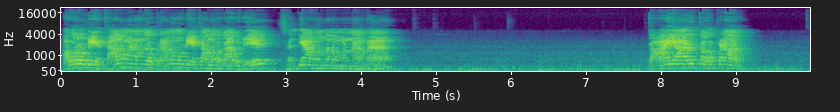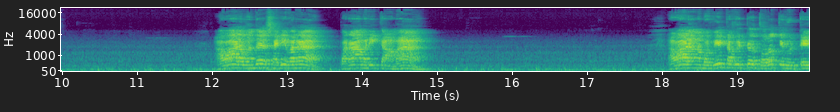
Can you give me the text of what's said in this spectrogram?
அவருடைய காலமானந்த பிராமணனுடைய காலம் அதாவது சந்தியாவந்தனம் பண்ணாம தாயார் தகப்பனார். அவளை வந்து சரிவர பராமரிக்காம அவளை நம்ம வீட்டை விட்டு துரத்தி விட்டு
